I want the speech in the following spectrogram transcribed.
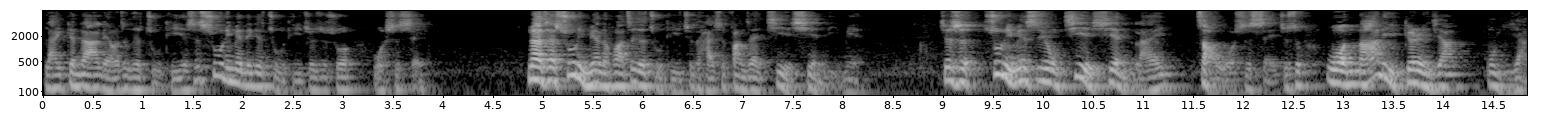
来跟大家聊这个主题，也是书里面的一个主题，就是说我是谁。那在书里面的话，这个主题就是还是放在界限里面，就是书里面是用界限来找我是谁，就是我哪里跟人家不一样，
